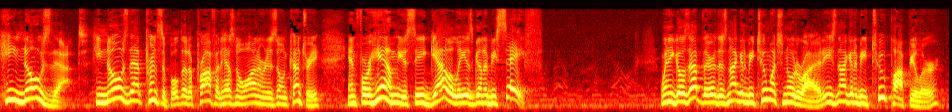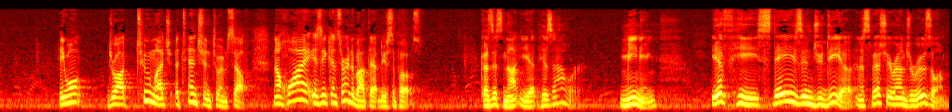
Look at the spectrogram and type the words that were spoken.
He knows that. He knows that principle that a prophet has no honor in his own country. And for him, you see, Galilee is going to be safe. When he goes up there, there's not going to be too much notoriety. He's not going to be too popular. He won't draw too much attention to himself. Now, why is he concerned about that, do you suppose? Because it's not yet his hour. Meaning, if he stays in Judea, and especially around Jerusalem,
